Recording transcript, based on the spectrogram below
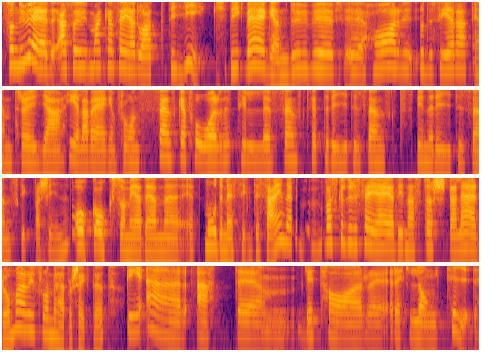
Så nu är alltså man kan säga då att det gick. Det gick vägen. Du eh, har producerat en tröja hela vägen från svenska får till svenskt tvätteri till svenskt spinneri till svensk stickmaskin. Och också med en eh, ett modemässig design. Vad skulle du säga är dina största lärdomar ifrån det här projektet? Det är att eh, det tar eh, rätt lång tid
